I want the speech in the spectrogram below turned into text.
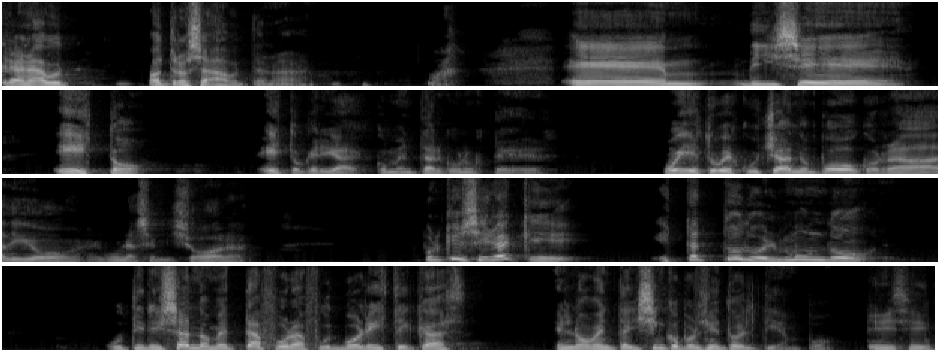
eran au- otros autos. ¿no? Eh, dice esto, esto quería comentar con ustedes. Hoy estuve escuchando un poco radio, algunas emisoras. ¿Por qué será que está todo el mundo utilizando metáforas futbolísticas el 95% del tiempo? Y sí.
